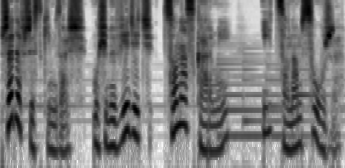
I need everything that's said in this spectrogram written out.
Przede wszystkim zaś musimy wiedzieć, co nas karmi i co nam służy.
